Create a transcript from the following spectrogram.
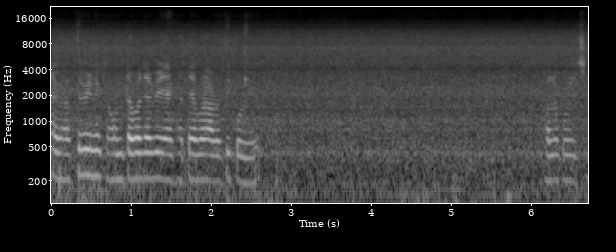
আমি ভাবতে পারি না ঘণ্টা বাজাবে, এক হাতে আবার আরতি করবে। ভালো করেছে।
